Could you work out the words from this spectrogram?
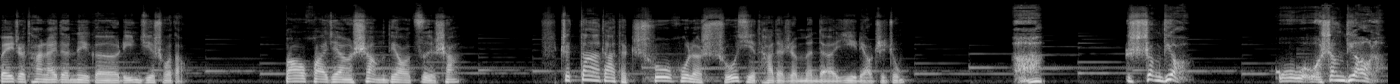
背着他来的那个邻居说道：“包画匠上吊自杀。”这大大的出乎了熟悉他的人们的意料之中。啊，上吊！我我上吊了，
